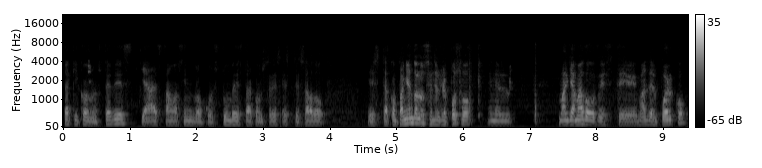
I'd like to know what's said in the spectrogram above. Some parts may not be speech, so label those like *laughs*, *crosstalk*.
aquí con ustedes. Ya estamos haciendo costumbre estar con ustedes este sábado, este, acompañándolos en el reposo, en el mal llamado este, mal del puerco.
